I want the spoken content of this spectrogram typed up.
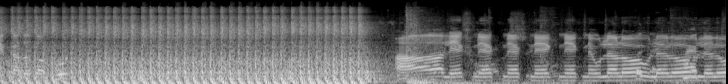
એકાદો તો ફૂટ. હા લેક ને એક ને એક ને એક ને એક ને ઉલેલો ઉલેલો ઉલેલો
